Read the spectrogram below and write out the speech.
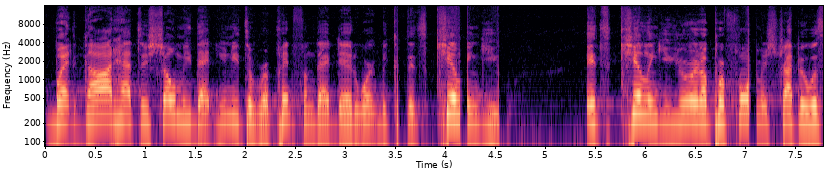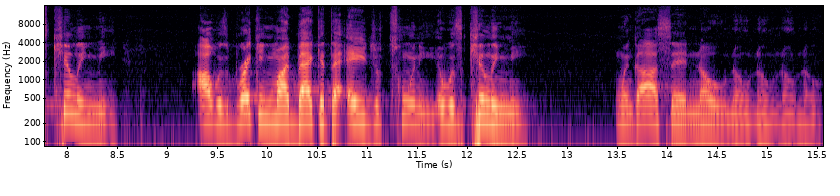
But God had to show me that you need to repent from that dead work because it's killing you. It's killing you. You're in a performance trap. It was killing me. I was breaking my back at the age of 20. It was killing me. When God said, No, no, no, no, no,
